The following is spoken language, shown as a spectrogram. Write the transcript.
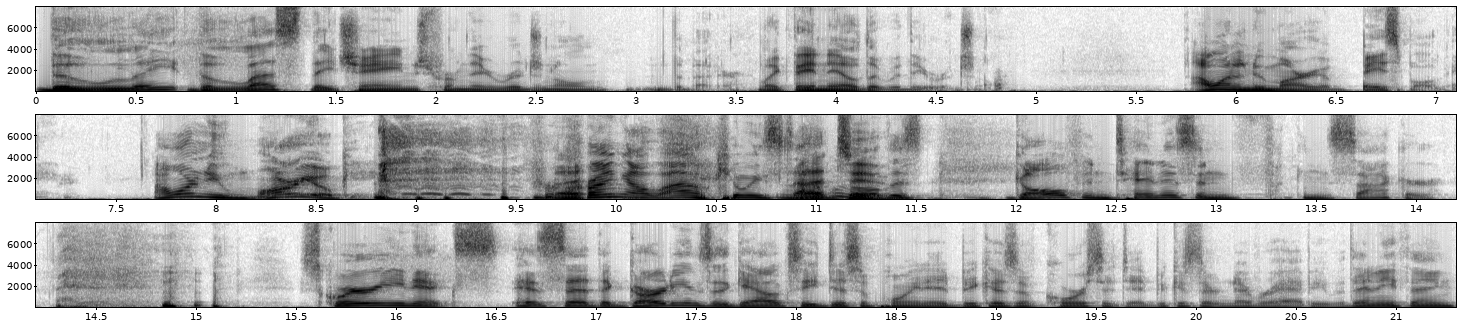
The late, the less they change from the original, the better. Like they nailed it with the original. I want a new Mario baseball game. I want a new Mario game. For That- crying out loud, can we stop with all this golf and tennis and fucking soccer? Square Enix has said that Guardians of the Galaxy disappointed because, of course, it did, because they're never happy with anything.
